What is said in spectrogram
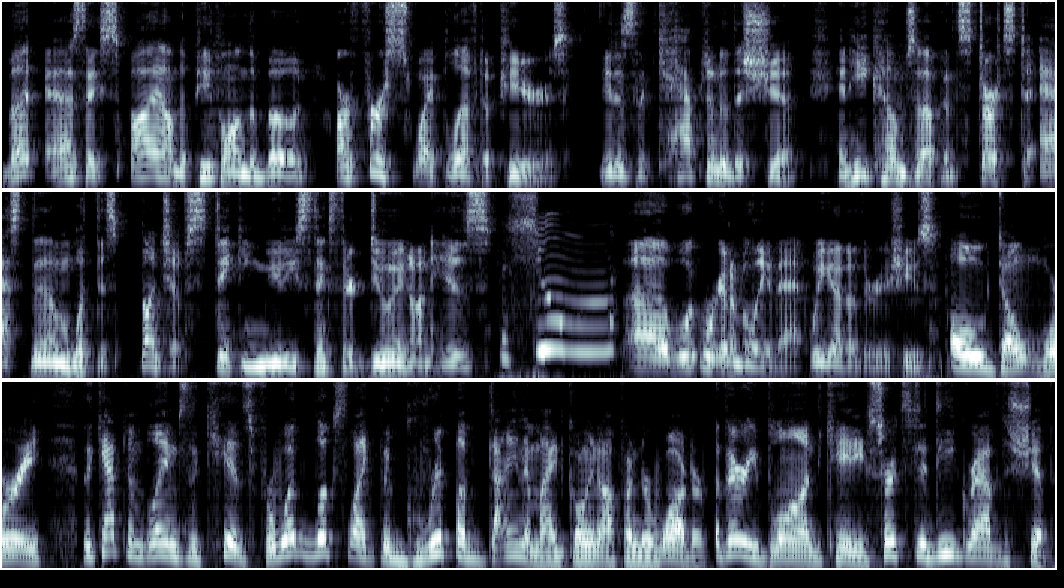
But as they spy on the people on the boat, our first swipe left appears. It is the captain of the ship, and he comes up and starts to ask them what this bunch of stinking muties thinks they're doing on his. Bashoom. Uh, we're we're gonna belay that. We got other issues. Oh, don't worry. The captain blames the kids for what looks like the grip of dynamite going off underwater. A very blonde Katie starts to degrav the ship,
